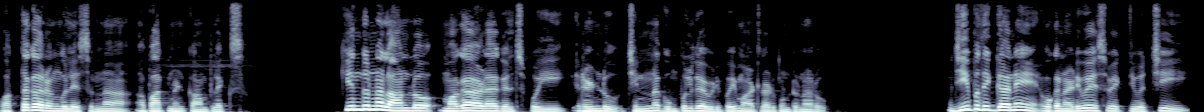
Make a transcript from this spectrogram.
కొత్తగా రంగులేసున్న అపార్ట్మెంట్ కాంప్లెక్స్. కిందున్న లాన్లో మగ ఆడ గెలిచిపోయి రెండు చిన్న గుంపులుగా విడిపోయి మాట్లాడుకుంటున్నారు. జీపు దిగ్గానే ఒక నడివయసు వ్యక్తి వచ్చి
